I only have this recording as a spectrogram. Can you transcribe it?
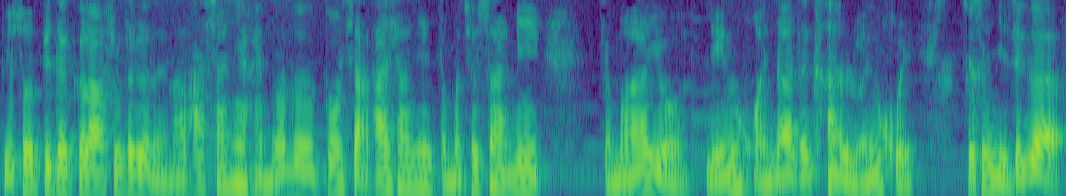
比如说毕德格拉斯这个人呢，他相信很多的东西啊，他相信怎么去算命，怎么有灵魂的这个轮回，就是你这个。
